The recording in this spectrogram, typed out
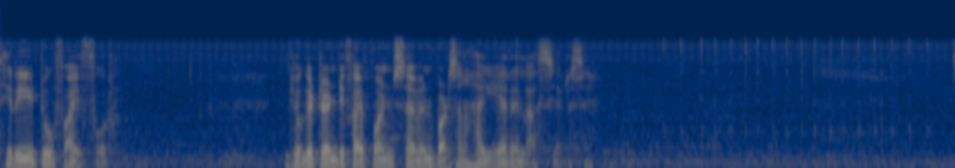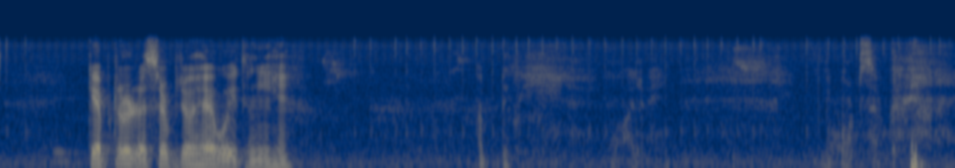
थ्री टू फाइव फोर जो कि twenty five point seven percent higher है लास्ट ईयर से। कैपिटल रिसिप्ट जो है वो इतनी है। अब देखो ये मोबाइल में व्हाट्सएप का भी आ रहा है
